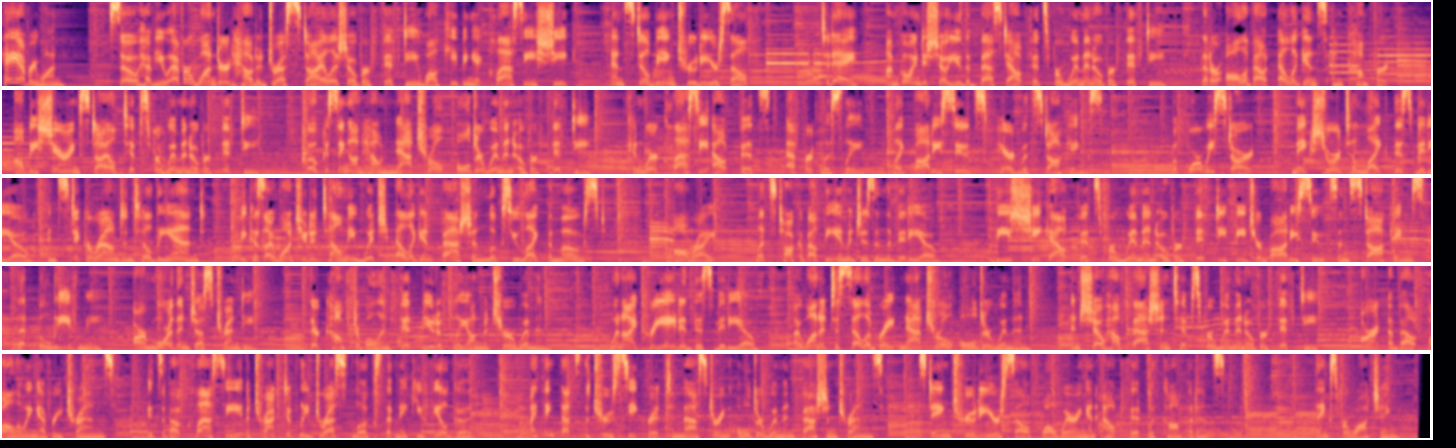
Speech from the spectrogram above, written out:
Hey everyone! So, have you ever wondered how to dress stylish over 50 while keeping it classy, chic, and still being true to yourself? Today, I'm going to show you the best outfits for women over 50 that are all about elegance and comfort. I'll be sharing style tips for women over 50, focusing on how natural, older women over 50 can wear classy outfits effortlessly, like bodysuits paired with stockings. Before we start, make sure to like this video and stick around until the end, because I want you to tell me which elegant fashion looks you like the most. All right, let's talk about the images in the video. These chic outfits for women over 50 feature bodysuits and stockings that, believe me, are more than just trendy. They're comfortable and fit beautifully on mature women. When I created this video, I wanted to celebrate natural older women and show how fashion tips for women over 50 aren't about following every trends. It's about classy, attractively dressed looks that make you feel good. I think that's the true secret to mastering older women fashion trends, staying true to yourself while wearing an outfit with confidence. Thanks for watching.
